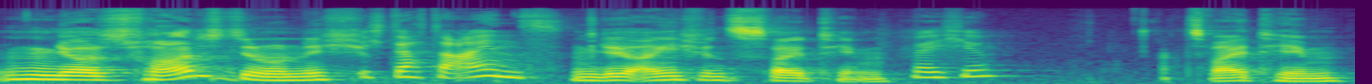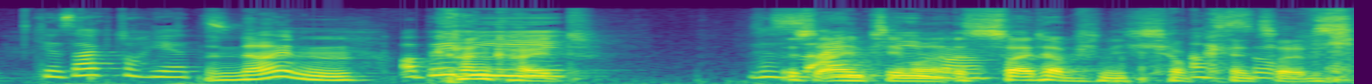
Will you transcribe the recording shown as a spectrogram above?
Ja, das verrate ich dir noch nicht. Ich dachte eins. Ja, eigentlich sind es zwei Themen. Welche? Zwei Themen. Ja, sag doch jetzt. Nein, Baby. Krankheit Das ist ein Thema. Das zweite habe ich nicht. Ich habe kein so. zweites.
